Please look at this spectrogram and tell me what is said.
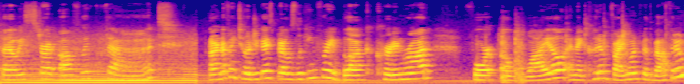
So I always start off with that. I don't know if I told you guys, but I was looking for a black curtain rod for a while and I couldn't find one for the bathroom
